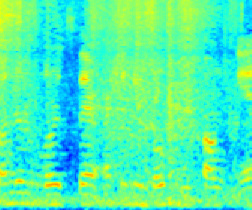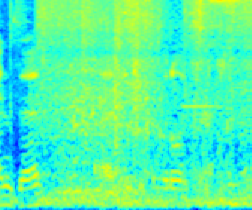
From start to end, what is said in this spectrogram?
Thunder Lords there, actually doing both Wukong and Zed. Uh, interesting little interaction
